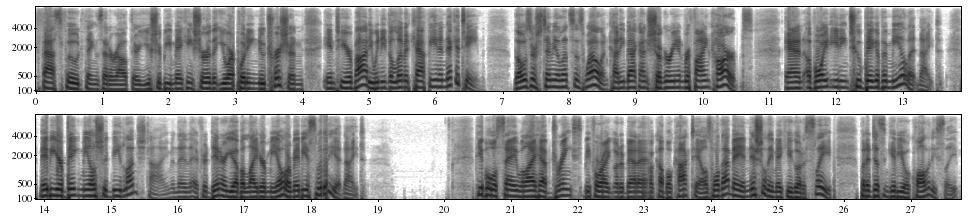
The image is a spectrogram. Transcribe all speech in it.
fast food things that are out there. You should be making sure that you are putting nutrition into your body. We need to limit caffeine and nicotine. Those are stimulants as well, and cutting back on sugary and refined carbs. And avoid eating too big of a meal at night. Maybe your big meal should be lunchtime, and then for dinner you have a lighter meal or maybe a smoothie at night. People will say, Well, I have drinks before I go to bed, I have a couple cocktails. Well, that may initially make you go to sleep, but it doesn't give you a quality sleep.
